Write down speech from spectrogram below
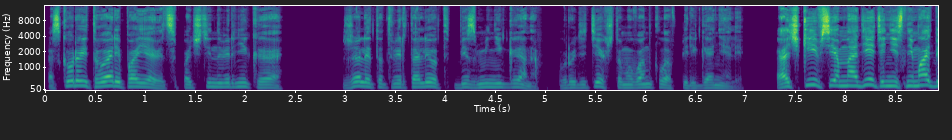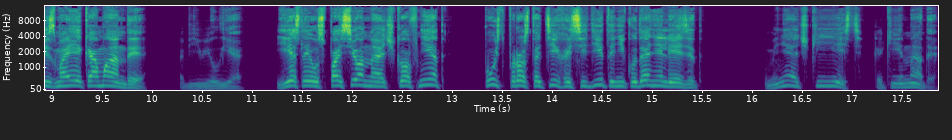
А скоро и твари появятся, почти наверняка. Жаль этот вертолет без миниганов, вроде тех, что мы в анклав перегоняли. «Очки всем надеть и не снимать без моей команды!» — объявил я. «Если у спасенной очков нет, пусть просто тихо сидит и никуда не лезет. У меня очки есть, какие надо.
